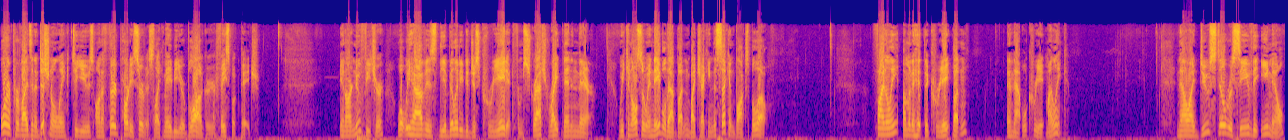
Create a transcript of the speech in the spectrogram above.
or it provides an additional link to use on a third party service like maybe your blog or your Facebook page. In our new feature, what we have is the ability to just create it from scratch right then and there. We can also enable that button by checking the second box below. Finally, I'm going to hit the Create button, and that will create my link. Now I do still receive the email,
